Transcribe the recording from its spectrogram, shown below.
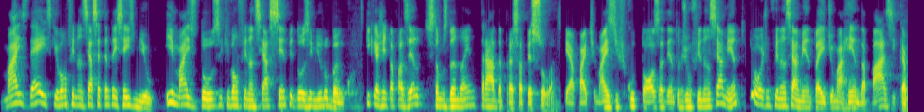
Mais 10 que vão financiar 76 mil. E mais 12 que vão financiar 112 mil no banco. O que, que a gente está fazendo? Estamos dando a entrada para essa pessoa, que é a parte mais dificultosa dentro de um financiamento, que hoje um financiamento aí de uma renda básica,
